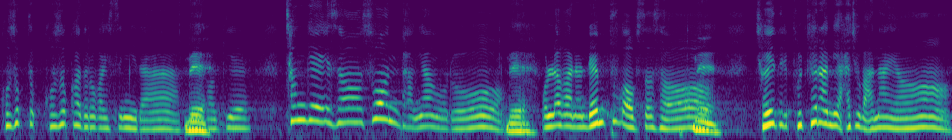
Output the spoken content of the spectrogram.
고속 고속화도로가 있습니다. 네. 거기에 청계에서 수원 방향으로 네. 올라가는 램프가 없어서 네. 저희들이 불편함이 아주 많아요.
